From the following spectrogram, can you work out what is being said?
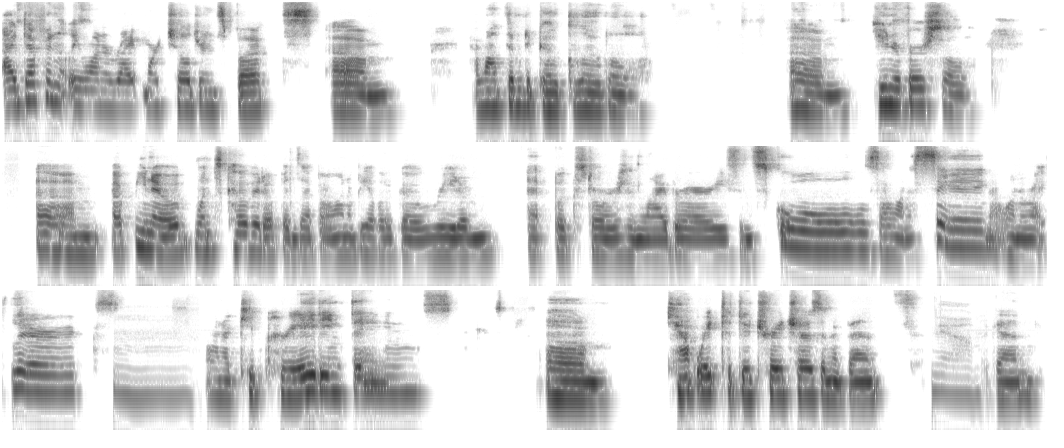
I definitely want to write more children's books. Um, I want them to go global, um, universal. Um, uh, you know, once COVID opens up, I want to be able to go read them at bookstores and libraries and schools. I want to sing. I want to write lyrics. Mm. I want to keep creating things. Um, can't wait to do trade shows and events. Yeah. Again,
